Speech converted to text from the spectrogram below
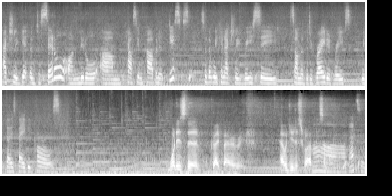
actually get them to settle on little um, calcium carbonate discs so that we can actually reseed some of the degraded reefs with those baby corals. What is the Great Barrier Reef? How would you describe it to someone? Ah, that's a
